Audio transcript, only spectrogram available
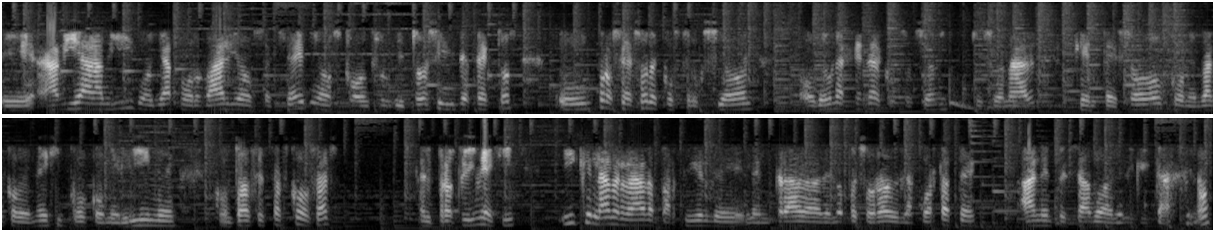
Eh, había habido ya por varios sexenios con sus virtudes y defectos un proceso de construcción o de una agenda de construcción institucional que empezó con el Banco de México, con el INE, con todas estas cosas, el propio INEGI, y que la verdad a partir de la entrada de López Obrador y la Cuarta T han empezado a debilitarse, ¿no?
